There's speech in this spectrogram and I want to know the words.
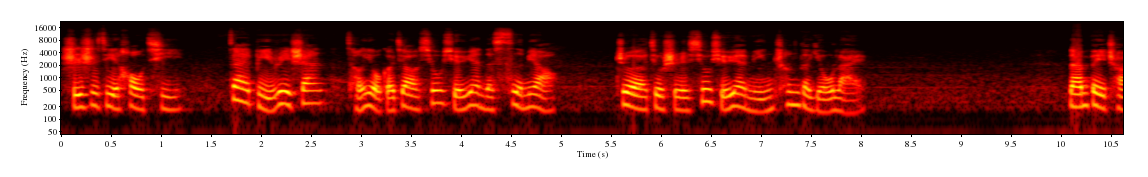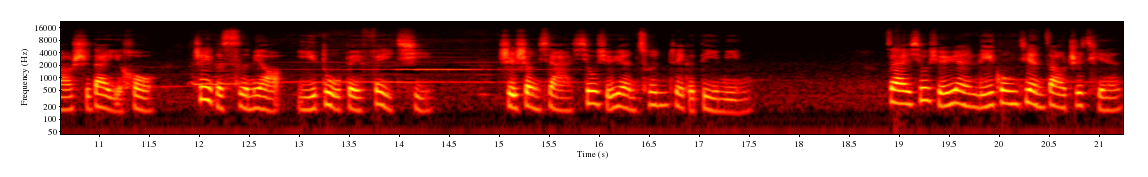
十世纪后期，在比瑞山曾有个叫修学院的寺庙，这就是修学院名称的由来。南北朝时代以后，这个寺庙一度被废弃，只剩下修学院村这个地名。在修学院离宫建造之前，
